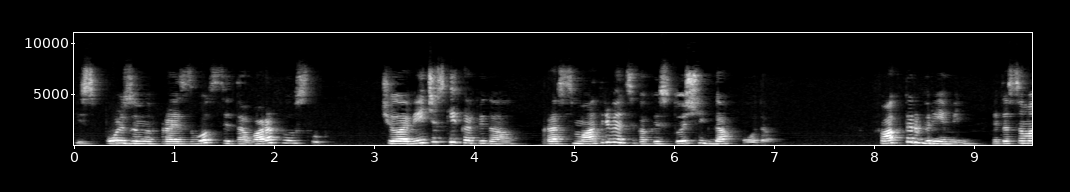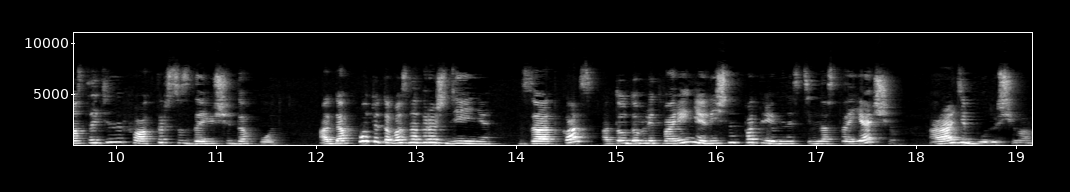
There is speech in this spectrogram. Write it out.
используемые в производстве товаров и услуг. Человеческий капитал рассматривается как источник доходов. Фактор времени – это самостоятельный фактор, создающий доход, а доход – это вознаграждение за отказ от удовлетворения личных потребностей в настоящем ради будущего.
